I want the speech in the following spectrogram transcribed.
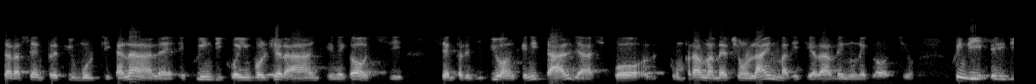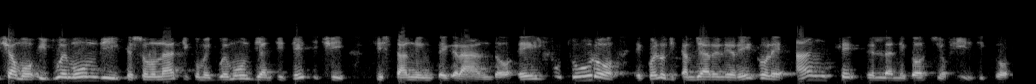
sarà sempre più multicanale e quindi coinvolgerà anche i negozi. Sempre di più anche in Italia si può comprare una merce online ma ritirarla in un negozio. Quindi eh, diciamo i due mondi che sono nati come due mondi antitetici si stanno integrando e il futuro è quello di cambiare le regole anche del negozio fisico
